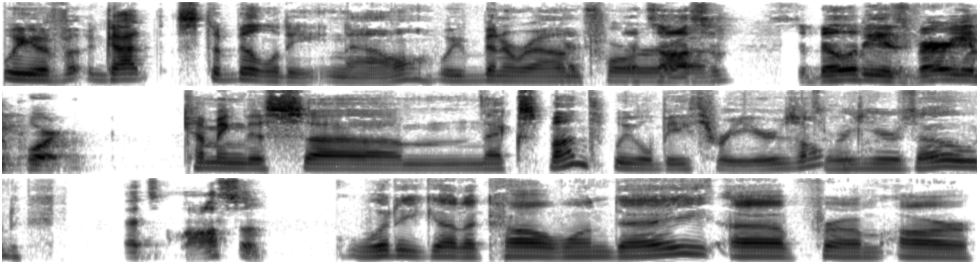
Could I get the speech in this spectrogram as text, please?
We have got stability now. We've been around That's, for that's uh, awesome. Stability is very important. Coming this um, next month. We will be three years old. Three years old. That's awesome. Woody got a call one day uh, from our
